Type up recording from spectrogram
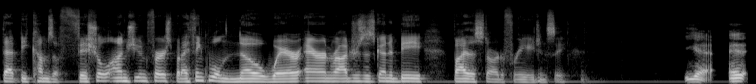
that becomes official on June 1st, but I think we'll know where Aaron Rodgers is going to be by the start of free agency. Yeah, and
